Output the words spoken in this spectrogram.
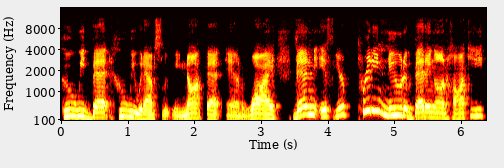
who we'd bet, who we would absolutely not bet, and why. Then, if you're pretty new to betting on hockey,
